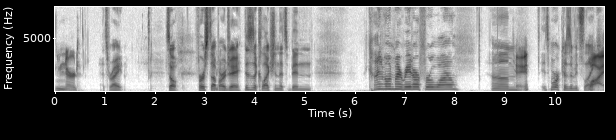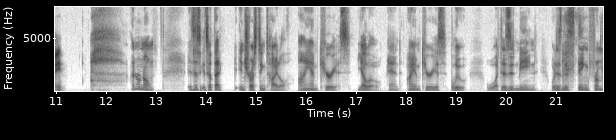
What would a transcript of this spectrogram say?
You nerd. That's right. So, first up, RJ, this is a collection that's been kind of on my radar for a while. Um, Okay. It's more because of its like Why? I don't know. It's just it's got that interesting title. I am curious, yellow, and I am curious, blue. What does it mean? What is this thing from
